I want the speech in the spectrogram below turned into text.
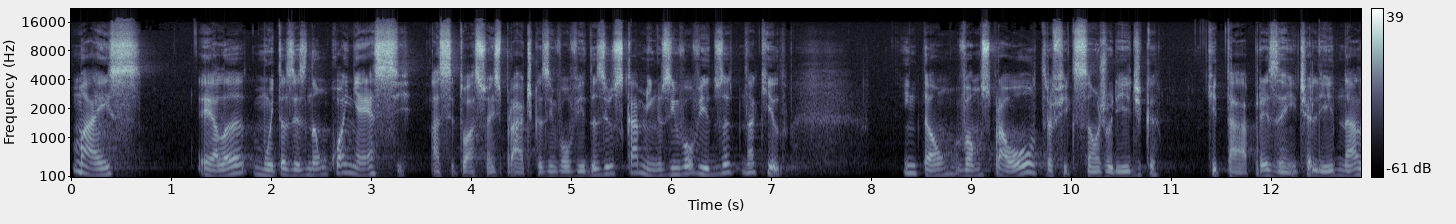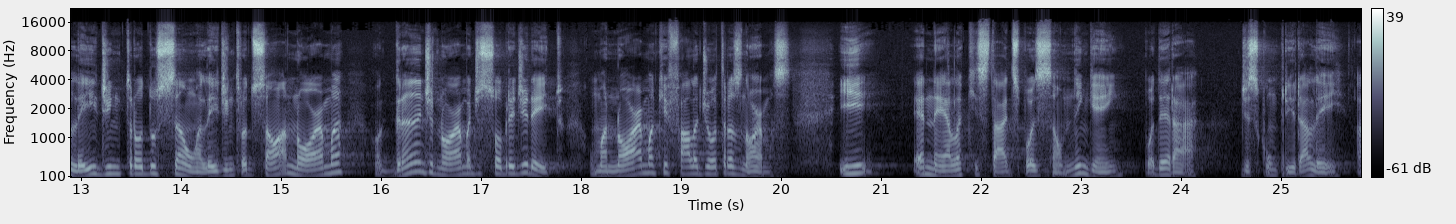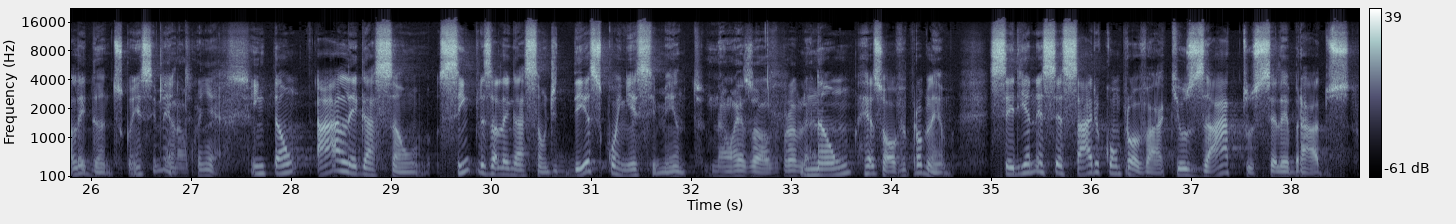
mas ela muitas vezes não conhece as situações práticas envolvidas e os caminhos envolvidos naquilo. Então, vamos para outra ficção jurídica que está presente ali na lei de introdução. A lei de introdução é uma norma, uma grande norma de sobredireito, uma norma que fala de outras normas. E é nela que está à disposição. Ninguém poderá descumprir a lei alegando desconhecimento. Quem não conhece. Então, a alegação, simples alegação de desconhecimento não resolve o problema. Não resolve o problema. Seria necessário comprovar que os atos celebrados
